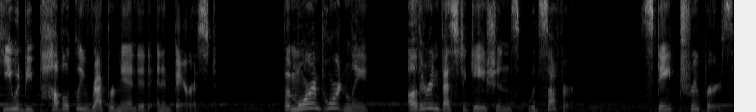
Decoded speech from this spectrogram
He would be publicly reprimanded and embarrassed. But more importantly, other investigations would suffer. State troopers,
